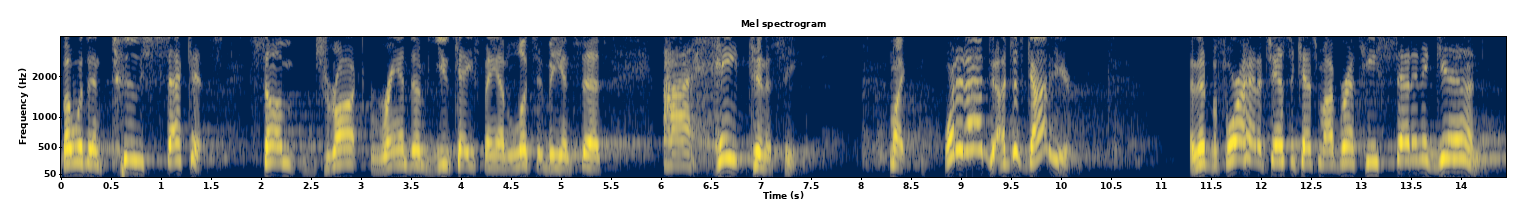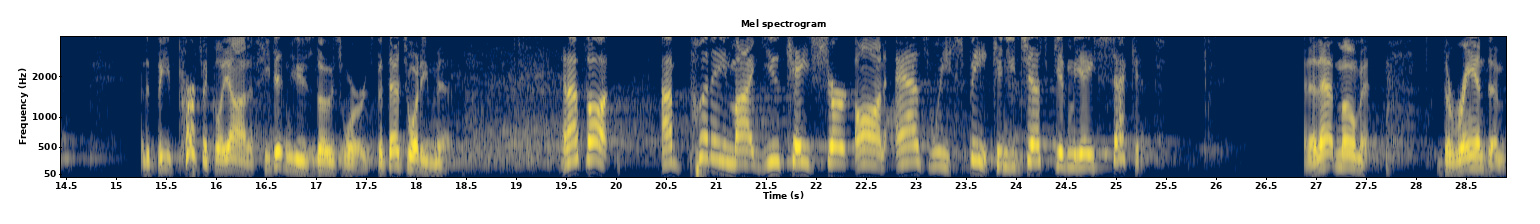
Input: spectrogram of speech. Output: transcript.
But within two seconds, some drunk, random UK fan looks at me and says, I hate Tennessee. I'm like, what did I do? I just got here. And then before I had a chance to catch my breath, he said it again. And to be perfectly honest, he didn't use those words, but that's what he meant. And I thought, I'm putting my UK shirt on as we speak. Can you just give me a second? And at that moment, the random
